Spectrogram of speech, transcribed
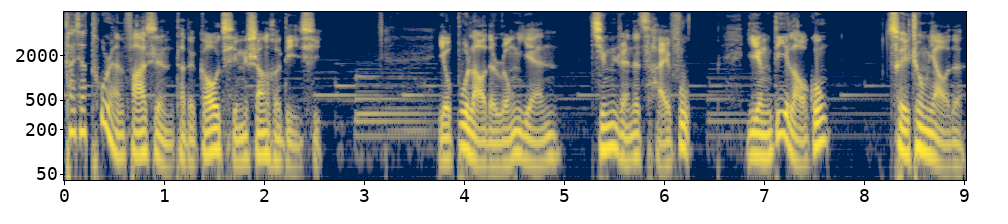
大家突然发现他的高情商和底气，有不老的容颜、惊人的财富、影帝老公，最重要的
